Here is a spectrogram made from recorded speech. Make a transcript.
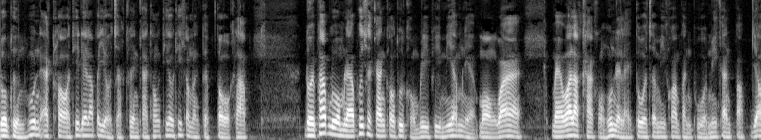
รวมถึงหุ้นแอคคลอที่ได้รับประโยชน์จากเทรนด์การท่องเที่ยวที่กำลังเติบโตครับ โดยภาพรวมแล้วผู้จัดการกองทุนของ B Premium เนี่ยมองว่าแม้ว่าราคาของหุ้นหลาย ๆ ตัวจะมีความผันผวน มีการปรับย่อ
